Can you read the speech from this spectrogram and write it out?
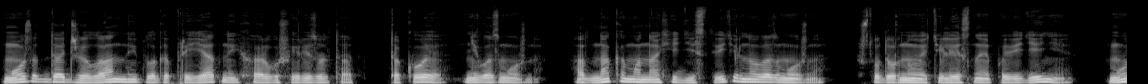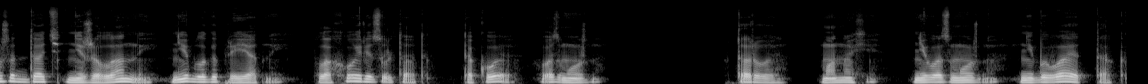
может дать желанный, благоприятный, хороший результат. Такое невозможно. Однако монахи действительно возможно, что дурное телесное поведение может дать нежеланный, неблагоприятный, плохой результат. Такое возможно. Второе. Монахи. Невозможно, не бывает так,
